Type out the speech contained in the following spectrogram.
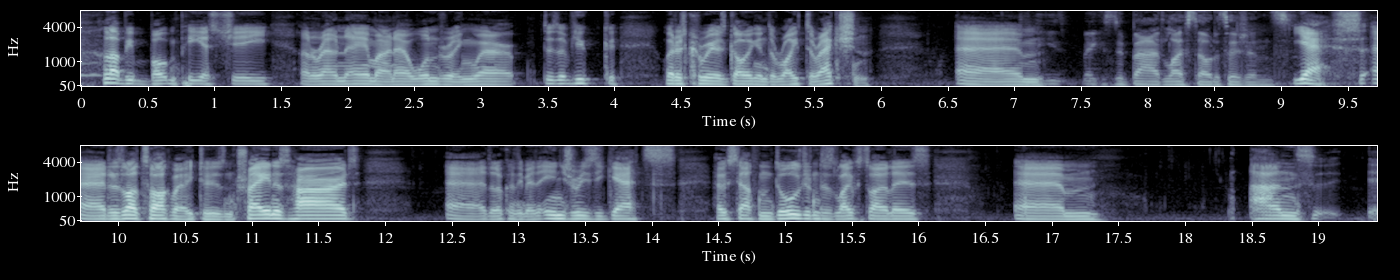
a lot of people both in PSG and around Neymar are now wondering where there's a few, where his career is going in the right direction. Um, He's making some bad lifestyle decisions. Yes, uh, there's a lot of talk about he doesn't train as hard. Uh, they're looking at the injuries he gets, how self-indulgent his lifestyle is, um, and uh,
